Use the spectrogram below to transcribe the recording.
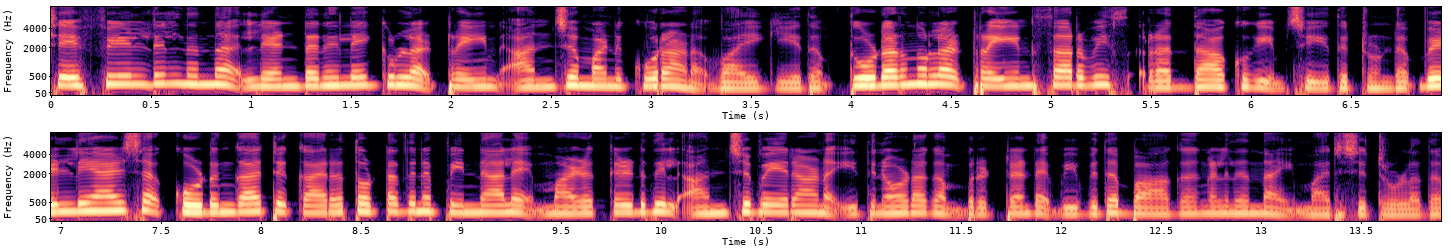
ഷെഫീൽഡിൽ നിന്ന് ലണ്ടനിലേക്കുള്ള ട്രെയിൻ അഞ്ച് മണിക്കൂറാണ് വൈകിയത്. തുടർന്നുള്ള ട്രെയിൻ സർവീസ് റദ്ദാക്കുകയും ചെയ്തിട്ടുണ്ട്. വെള്ളിയാഴ്ച കൊടുങ്കാറ്റ് കരത്തൊട്ടതിന് പിന്നാലെ മഴക്കെടുതിൽ അഞ്ചു പേരാണ് ഇതിനോടകം ബ്രിട്ടന്റെ വിവിധ ഭാഗങ്ങളിൽ നിന്നായി മരിച്ചിട്ടുള്ളത്.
